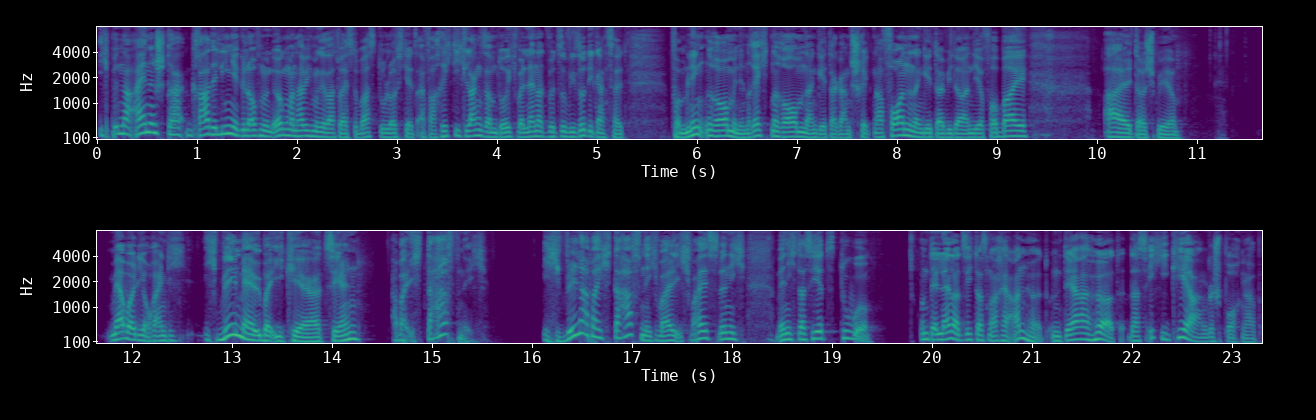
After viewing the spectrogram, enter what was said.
ich bin da eine gerade Linie gelaufen und irgendwann habe ich mir gesagt, weißt du was, du läufst jetzt einfach richtig langsam durch, weil Lennart wird sowieso die ganze Zeit vom linken Raum in den rechten Raum, dann geht er ganz schräg nach vorne, dann geht er wieder an dir vorbei. Alter Schwer. Mehr wollte ich auch eigentlich, ich will mehr über Ikea erzählen, aber ich darf nicht. Ich will, aber ich darf nicht, weil ich weiß, wenn ich, wenn ich das jetzt tue und der Lennart sich das nachher anhört und der hört, dass ich Ikea angesprochen habe,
